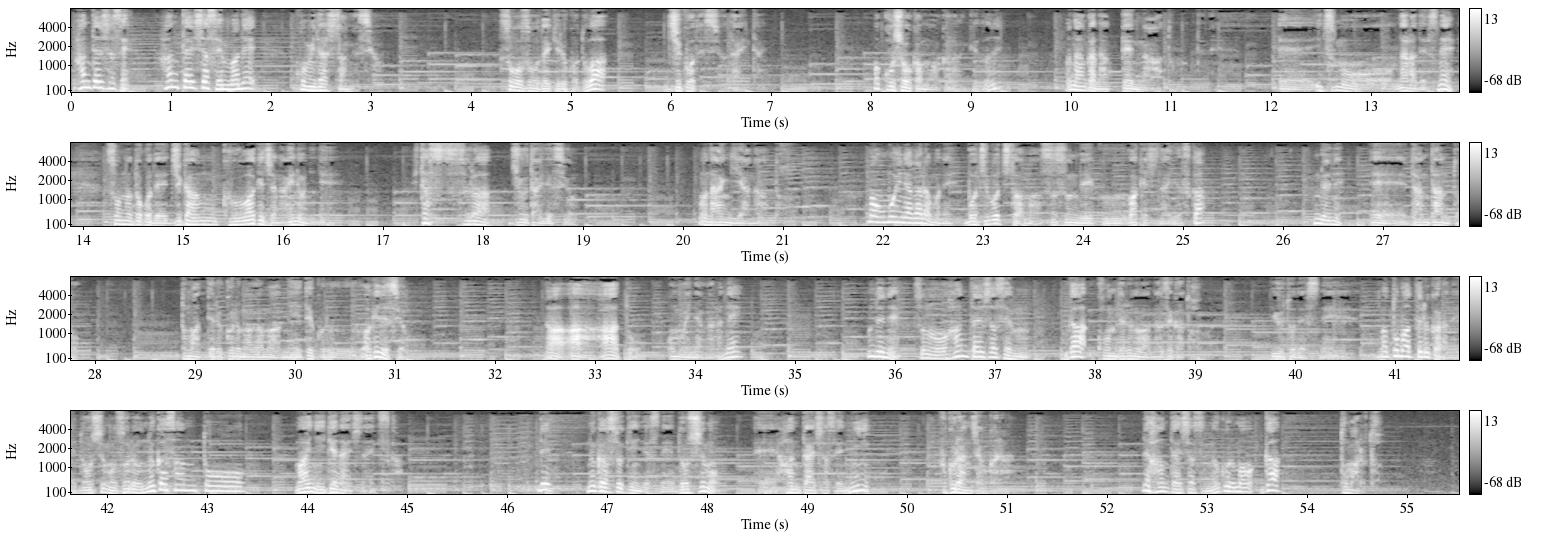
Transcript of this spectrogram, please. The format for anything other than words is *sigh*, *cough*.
反対車線、反対車線まで混み出したんですよ。想像できることは事故ですよ、大体。まあ、故障かもわからんけどね。まあなんかなってんなと思ってね。えーいつもならですね、そんなとこで時間食うわけじゃないのにね、ひたすら渋滞ですよ。もう難儀やなと。まあ思いながらもね、ぼちぼちとはま進んでいくわけじゃないですか。でね、えーだんだんと止まってる車がまあ見えてくるわけですよ。ああ、ああ、ああと思いながらね。ほんでね、その反対車線が混んでるのはなぜかというとですね、まあ止まってるからね、どうしてもそれを抜かさんと前に行けないじゃないですか。で、抜かすときにですね、どうしても、えー反対車線に膨らんじゃうから。で、反対車線の車が止まると。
